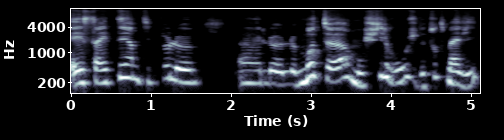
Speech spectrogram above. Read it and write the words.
Et ça a été un petit peu le, euh, le, moteur, mon fil rouge de toute ma vie.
